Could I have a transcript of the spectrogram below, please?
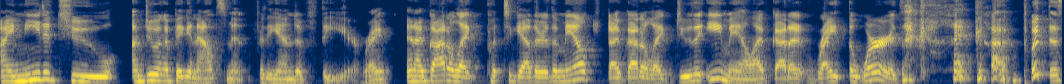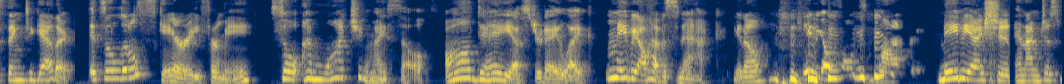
I needed to, I'm doing a big announcement for the end of the year, right? And I've got to like put together the mail. I've got to like do the email. I've got to write the words. I've got to put this thing together. It's a little scary for me. So I'm watching myself all day yesterday, like maybe I'll have a snack, you know? Maybe I'll fold some laundry maybe I should. And I'm just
